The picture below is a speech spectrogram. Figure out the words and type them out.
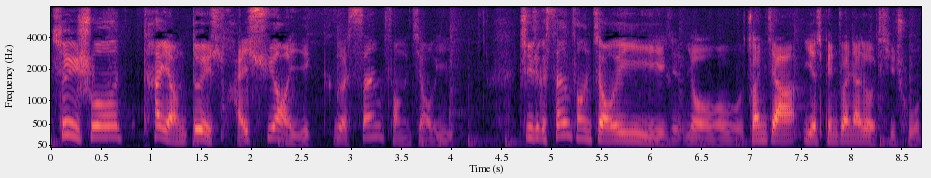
所以说，太阳队还需要一个三方交易。至于这个三方交易，有专家 ESPN 专家都有提出，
